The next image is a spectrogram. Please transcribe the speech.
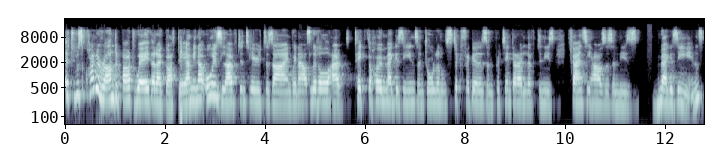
it was quite a roundabout way that I got there. I mean, I always loved interior design. When I was little, I'd take the home magazines and draw little stick figures and pretend that I lived in these fancy houses in these magazines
